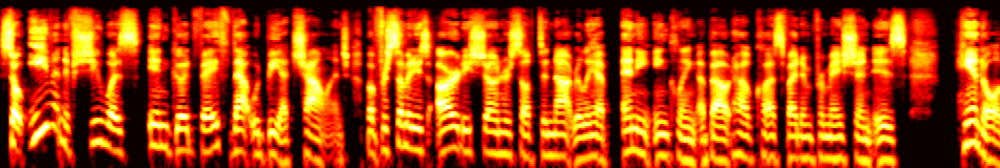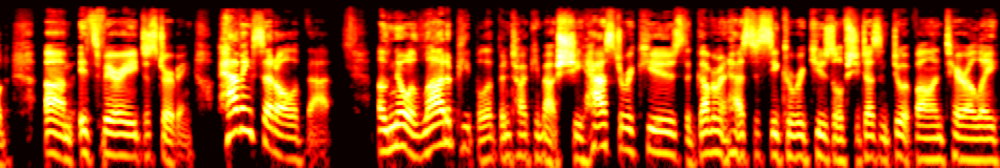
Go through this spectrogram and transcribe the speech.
so even if she was in good faith, that would be a challenge. But for somebody who's already shown herself to not really have any inkling about how classified information is handled, um, it's very disturbing. Having said all of that, I know a lot of people have been talking about she has to recuse, the government has to seek her recusal if she doesn't do it voluntarily.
